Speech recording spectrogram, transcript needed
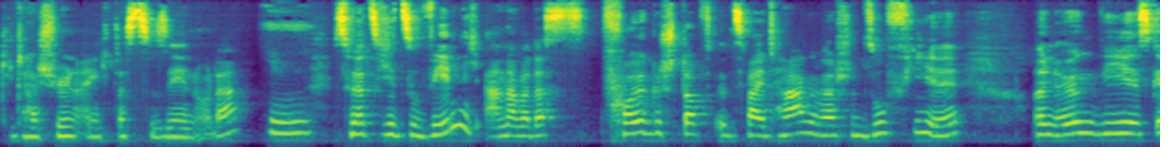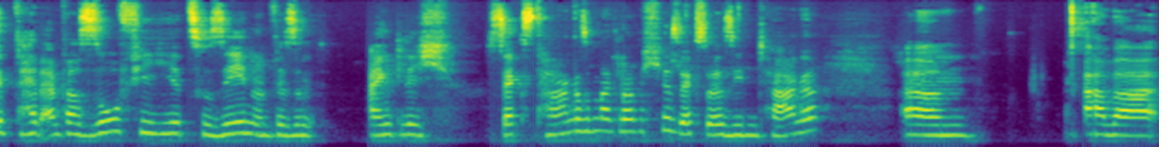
total schön eigentlich, das zu sehen, oder? Mhm. Es hört sich jetzt so wenig an, aber das vollgestopft in zwei Tagen war schon so viel. Und irgendwie, es gibt halt einfach so viel hier zu sehen. Und wir sind eigentlich sechs Tage sind wir, glaube ich, hier, sechs oder sieben Tage. Ähm, aber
